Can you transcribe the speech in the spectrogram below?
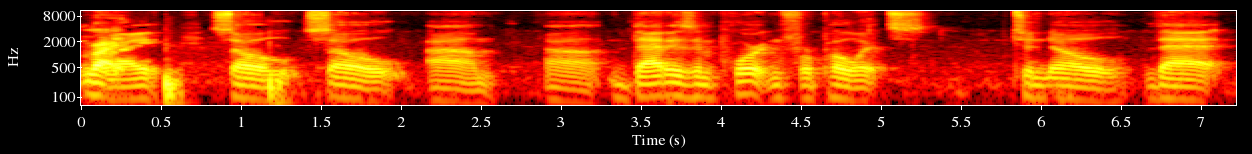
Right. right so so um uh that is important for poets to know that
